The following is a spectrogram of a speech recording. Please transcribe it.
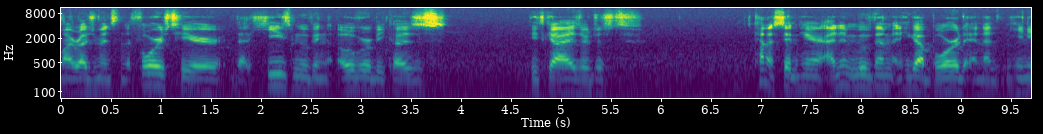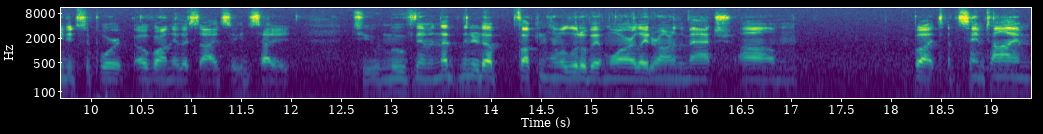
my regiments in the forest here that he's moving over because these guys are just kind of sitting here. I didn't move them, and he got bored, and then he needed support over on the other side, so he decided to move them, and that ended up fucking him a little bit more later on in the match. Um, but at the same time,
